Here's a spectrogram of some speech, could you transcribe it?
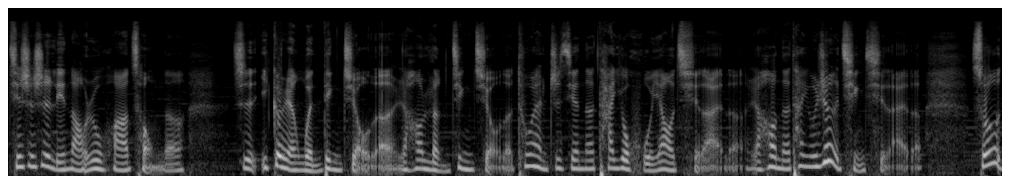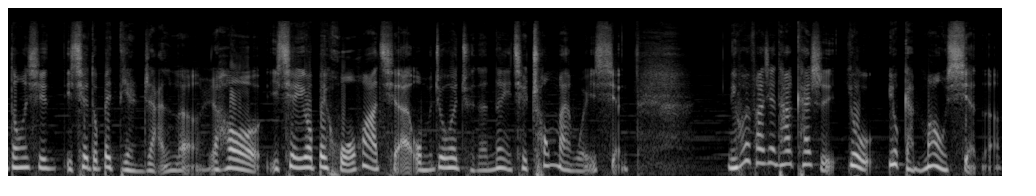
其实是临老入花丛呢，是一个人稳定久了，然后冷静久了，突然之间呢，他又活跃起来了，然后呢，他又热情起来了，所有东西一切都被点燃了，然后一切又被活化起来，我们就会觉得那一切充满危险。你会发现他开始又又敢冒险了。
